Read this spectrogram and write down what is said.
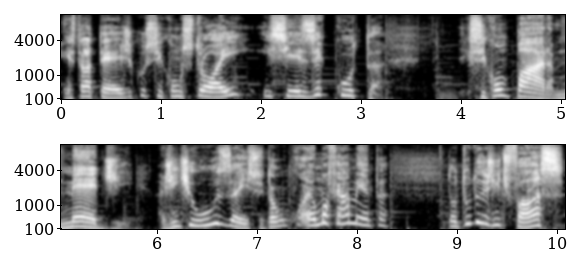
estratégico se constrói e se executa. Se compara, mede. A gente usa isso. Então, é uma ferramenta. Então, tudo que a gente faz,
